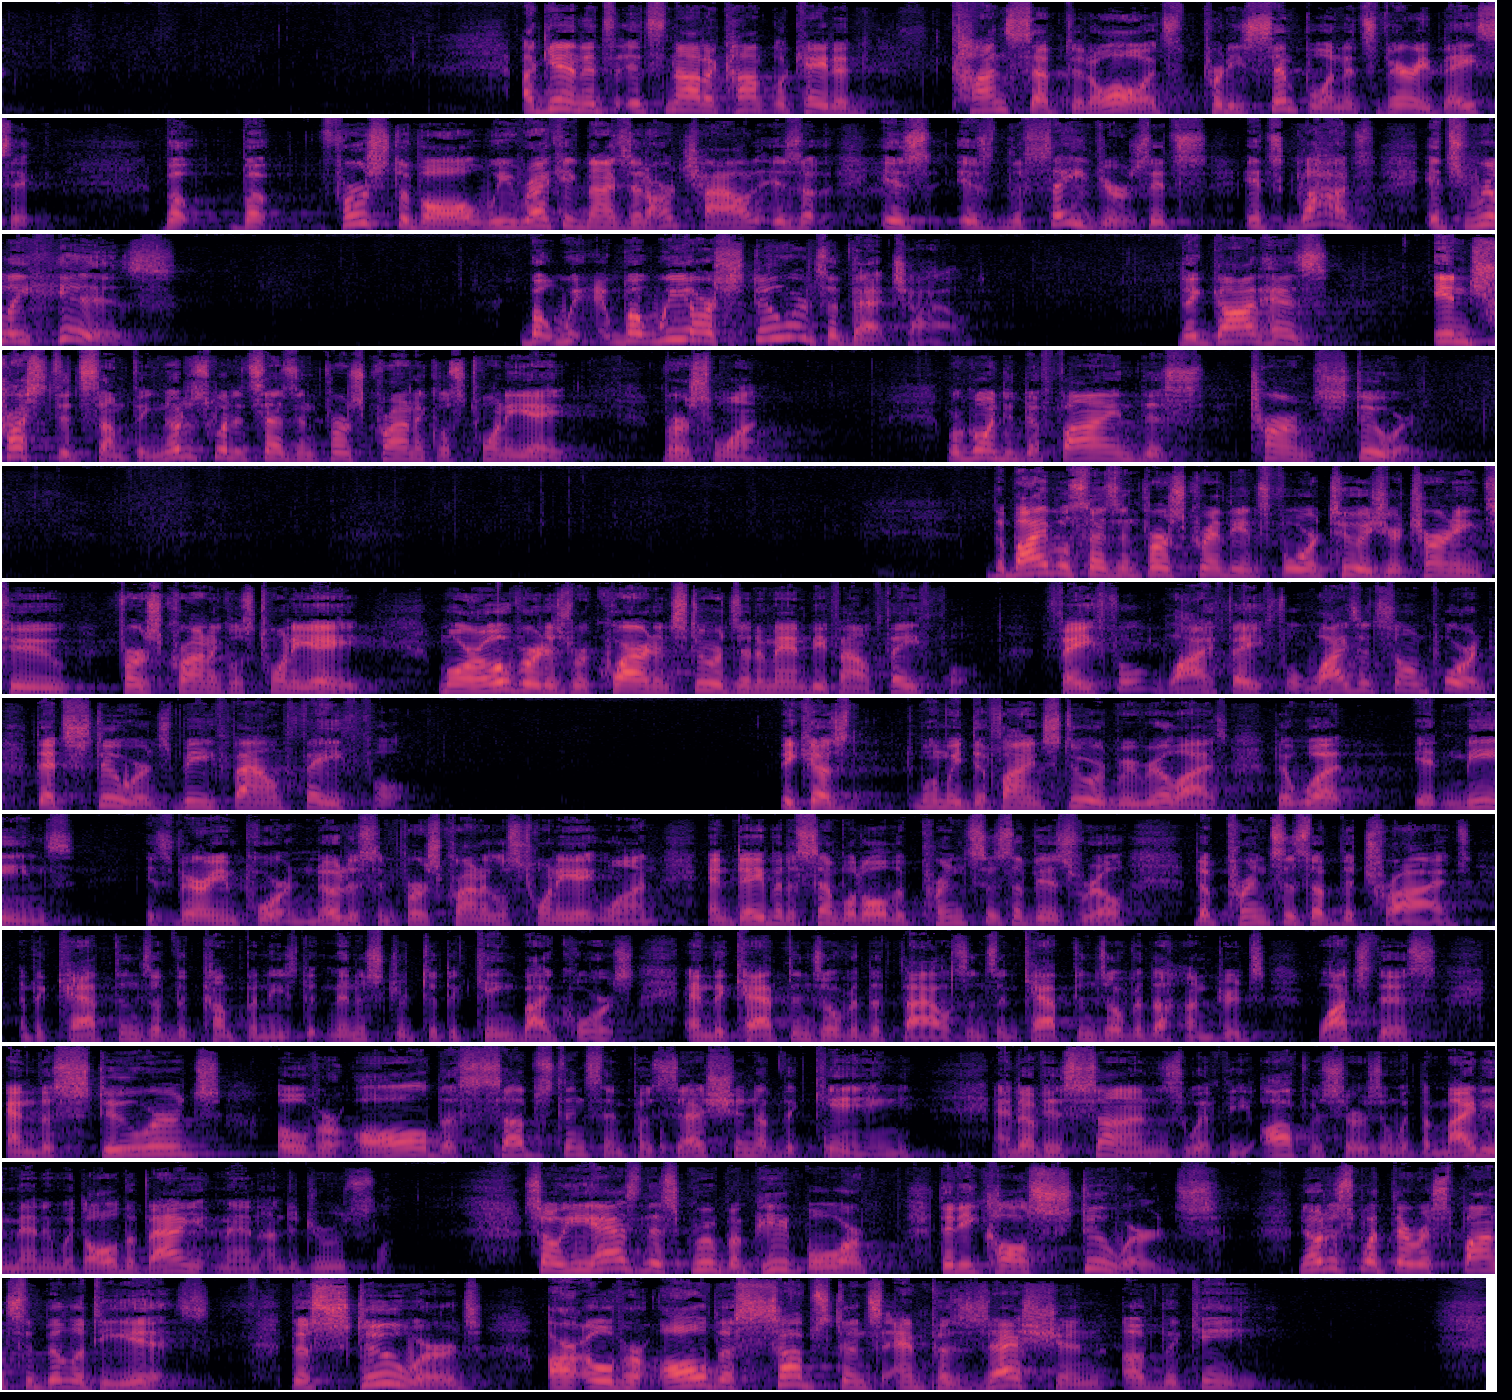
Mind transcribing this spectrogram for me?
Again, it's, it's not a complicated concept at all. It's pretty simple and it's very basic. But, but first of all, we recognize that our child is, a, is, is the Savior's, it's, it's God's, it's really His. But we, but we are stewards of that child, that God has entrusted something. Notice what it says in 1 Chronicles 28, verse 1. We're going to define this term steward. The Bible says in 1 Corinthians 4 2, as you're turning to 1 Chronicles 28, moreover, it is required in stewards that a man be found faithful. Faithful? Why faithful? Why is it so important that stewards be found faithful? Because when we define steward, we realize that what it means is very important. Notice in 1 Chronicles 28 1, and David assembled all the princes of Israel, the princes of the tribes, and the captains of the companies that ministered to the king by course, and the captains over the thousands, and captains over the hundreds. Watch this. And the stewards over all the substance and possession of the king and of his sons with the officers and with the mighty men and with all the valiant men unto Jerusalem. So he has this group of people or, that he calls stewards. Notice what their responsibility is. The stewards are over all the substance and possession of the king.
